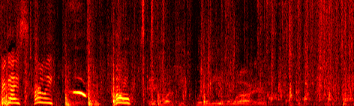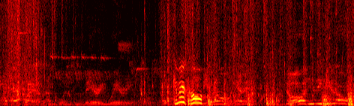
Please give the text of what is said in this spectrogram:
Hey guys, Harley. Oh, This one keeps putting me in the water. That's why I'm, I'm going to be very wary. come here, Cole. Leave me alone, Harry. No, you leave me alone.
